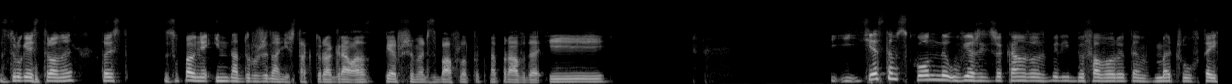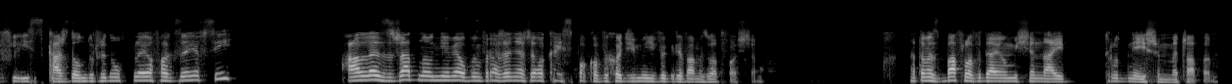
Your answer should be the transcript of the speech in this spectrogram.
z drugiej strony to jest zupełnie inna drużyna niż ta, która grała pierwszy mecz z Buffalo tak naprawdę i i jestem skłonny uwierzyć, że Kansas byliby faworytem w meczu w tej chwili z każdą drużyną w playoffach z AFC, ale z żadną nie miałbym wrażenia, że ok, spoko, wychodzimy i wygrywamy z łatwością. Natomiast Buffalo wydają mi się najtrudniejszym matchupem.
